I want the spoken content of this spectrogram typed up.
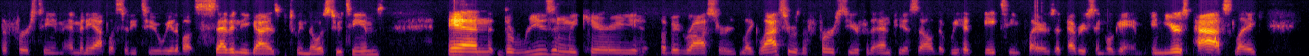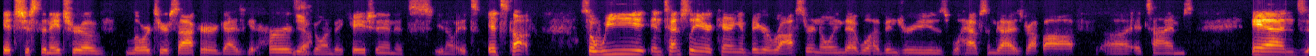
the first team and Minneapolis City 2. We had about 70 guys between those two teams. And the reason we carry a big roster, like last year was the first year for the NPSL that we had 18 players at every single game. In years past, like it's just the nature of lower tier soccer. Guys get hurt, yeah. they go on vacation. It's you know, it's it's tough. So we intentionally are carrying a bigger roster, knowing that we'll have injuries, we'll have some guys drop off uh, at times, and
